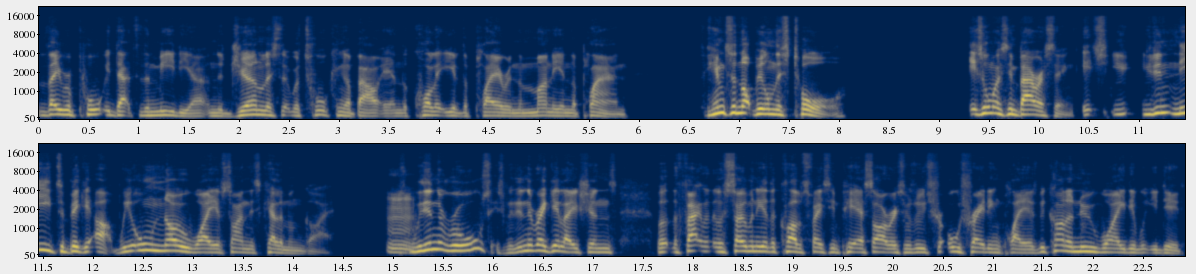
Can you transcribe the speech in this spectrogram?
they reported that to the media and the journalists that were talking about it and the quality of the player and the money and the plan, for him to not be on this tour is almost embarrassing. It's you you didn't need to big it up. We all know why you've signed this Kellerman guy. Mm. within the rules, it's within the regulations. But the fact that there were so many of the clubs facing PSR issues, we all trading players, we kind of knew why he did what you did.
